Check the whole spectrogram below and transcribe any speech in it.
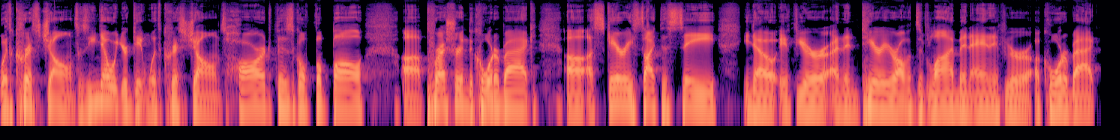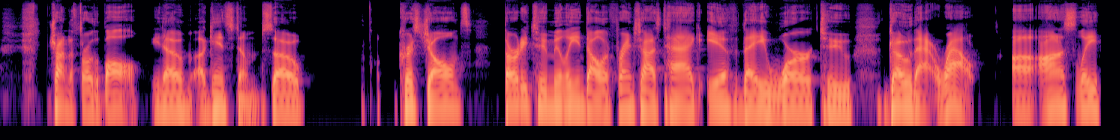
with Chris Jones because you know what you're getting with Chris Jones: hard physical football, uh, pressuring the quarterback, uh, a scary sight to see. You know, if you're an interior offensive lineman and if you're a quarterback trying to throw the ball, you know, against him. So Chris Jones, $32 million franchise tag if they were to go that route. Uh, honestly,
